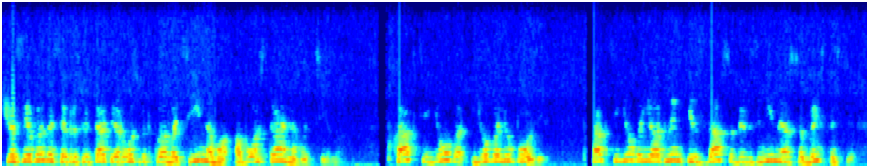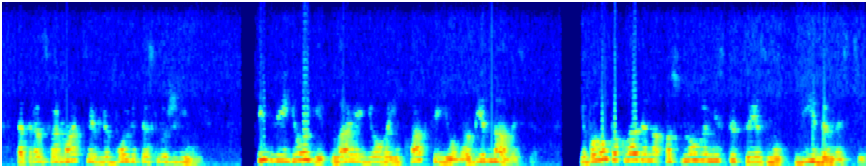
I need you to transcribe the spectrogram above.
що з'явилася в результаті розвитку емоційного або астрального тіла. Бхакті йога йога любові. Бхакті йога є одним із засобів зміни особистості та трансформації в любові та служінні. Ці дві йоги, лая йога і бхакті йога, об'єдналися, і було покладено основи містицизму, відданості,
